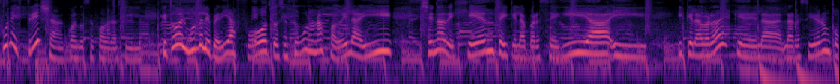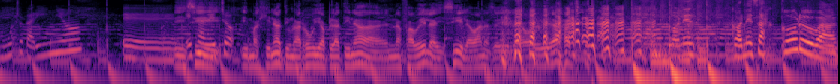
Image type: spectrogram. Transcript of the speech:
fue una estrella cuando se fue a Brasil. Que todo el mundo le pedía fotos y estuvo en una favela ahí llena de gente y que la perseguía y, y que la verdad es que la, la recibieron con mucho cariño. Eh, Y sí, hecho imagínate una rubia platinada en una favela y sí, la van a seguir, la van a olvidar. Con, es- con esas curvas.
